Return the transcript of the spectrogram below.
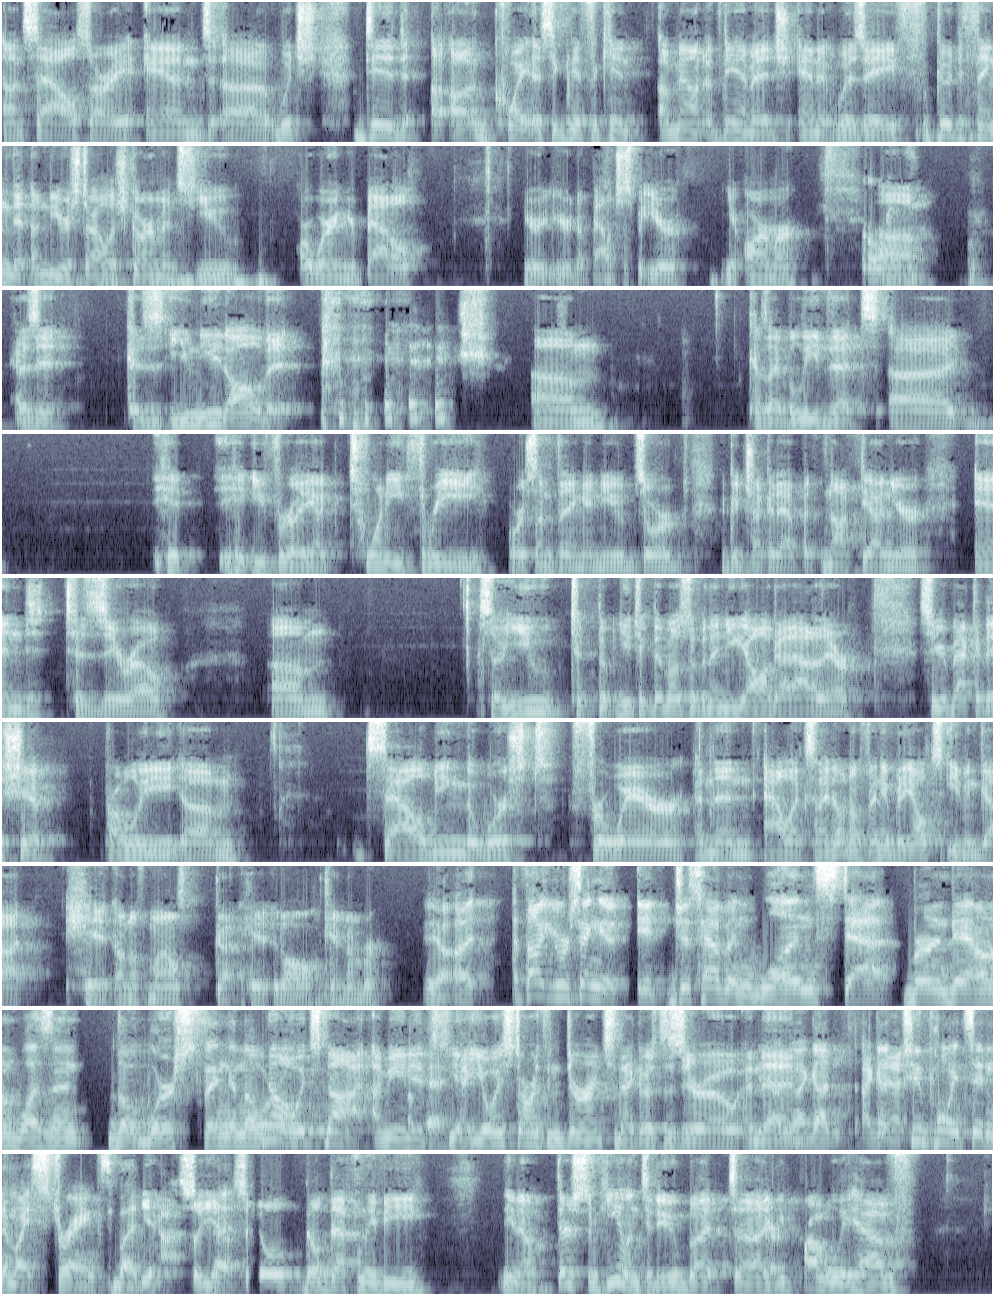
on Sal, sorry, and uh, which did uh, quite a significant amount of damage. And it was a f- good thing that under your stylish garments you are wearing your battle, your your not battle chest, but your your armor, because it because you needed all of it. because I believe that uh, hit hit you for like 23 or something, and you absorbed a good chunk of that, but knocked down your end to zero. Um, so you took the you took the most of it, but then you all got out of there. So you're back at the ship, probably um, Sal being the worst for wear, and then Alex. And I don't know if anybody else even got hit. I don't know if Miles got hit at all. I can't remember. Yeah, I, I thought you were saying it, it just having one stat burned down wasn't the worst thing in the world. No, it's not. I mean, it's yeah. You always start with endurance, and that goes to zero, and I, then mean, I got I got Yeah. two points into my strength, but yeah. So yeah, Yeah. so you'll, there'll definitely be, you know, there's some healing to do, but uh, Sure. you probably have,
